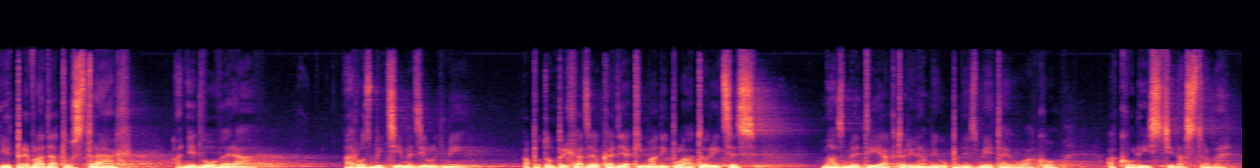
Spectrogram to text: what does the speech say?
Je prevláda tu strach a nedôvera a rozbitie medzi ľuďmi. A potom prichádzajú kadejakí manipulátori cez mass media, ktorí nám úplne zmietajú ako ako lísti na strome.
